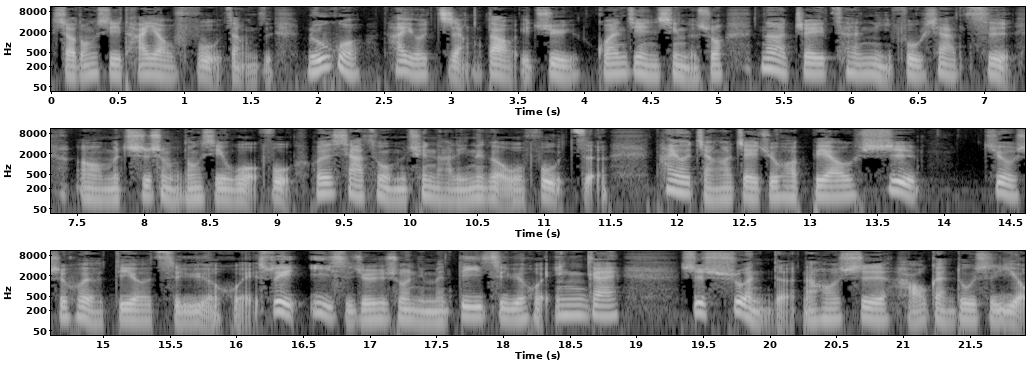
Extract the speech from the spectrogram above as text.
小东西他要付这样子。如果他有讲到一句关键性的说，那这一餐你付，下次、呃、我们吃什么东西我付，或者下次我们去哪里那个我负责。他有讲到这句话，表示。就是会有第二次约会，所以意思就是说，你们第一次约会应该是顺的，然后是好感度是有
